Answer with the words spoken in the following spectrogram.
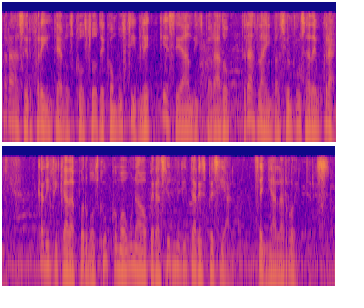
para hacer frente a los costos de combustible que se han disparado tras la invasión rusa de Ucrania, calificada por Moscú como una operación militar especial, señala Reuters.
